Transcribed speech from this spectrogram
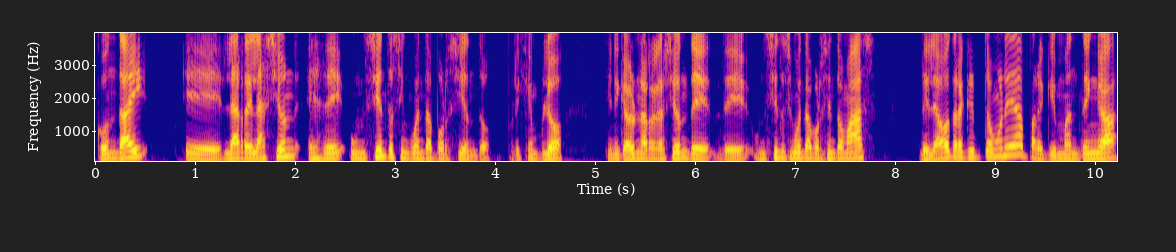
con DAI eh, la relación es de un 150%. Por ejemplo, tiene que haber una relación de, de un 150% más de la otra criptomoneda para que mantenga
